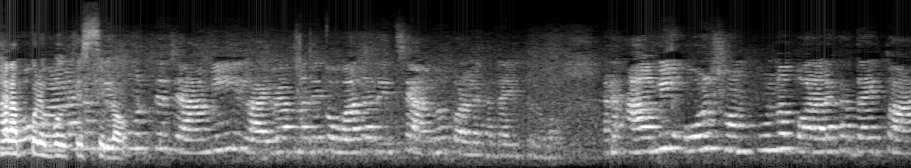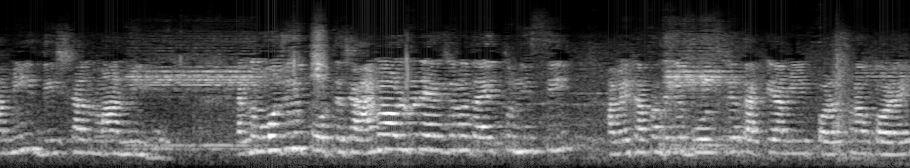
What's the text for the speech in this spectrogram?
খারাপ করে বলতেছিল। যদি করতে চায়, আমি লাইভে আপনাদেরকে ওয়াদা দিচ্ছি আমিও পড়ালেখার দায়িত্ব নেব। মানে আমি ওর সম্পূর্ণ পড়ালেখার দায়িত্ব আমি দিশার মা নিব। একদম ও যদি পড়তে চায় আমি অলরেডি একজনের দায়িত্ব নিছি। আমি এটা আপনাদেরকে বলছি তাকে আমি পড়াশোনা করাই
